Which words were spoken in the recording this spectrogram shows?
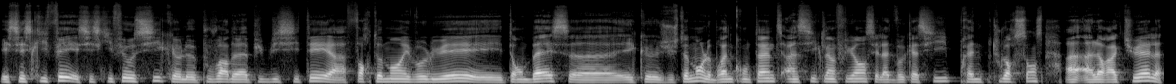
Et c'est ce qui fait, c'est ce qui fait aussi que le pouvoir de la publicité a fortement évolué et est en baisse, euh, et que justement le brand content ainsi que l'influence et l'advocacy prennent tout leur sens à, à l'heure actuelle,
